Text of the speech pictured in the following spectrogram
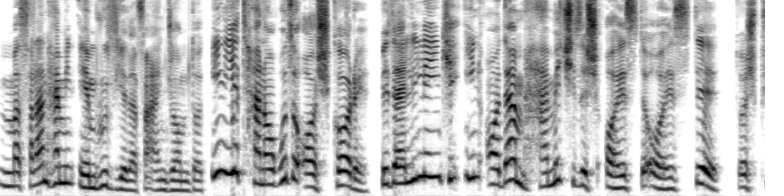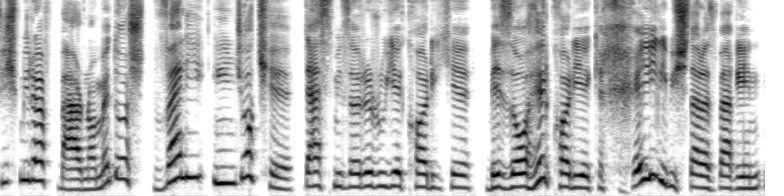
مثلا همین امروز یه دفعه انجام داد. این یه تناقض آشکاره. به دلیل اینکه این آدم همه چیزش آهسته آهسته داشت پیش می‌رفت برنامه داشت ولی اینجا که دست می‌ذاره روی کاری که به ظاهر کاریه که خیلی بیشتر از بقیه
